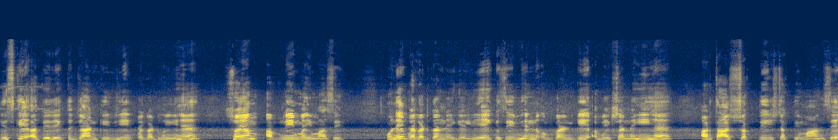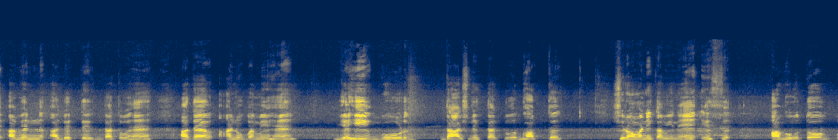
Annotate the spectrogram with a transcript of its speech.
इसके अतिरिक्त जानकी भी प्रकट हुई हैं स्वयं अपनी महिमा से। उन्हें प्रकट करने के लिए किसी भिन्न उपकरण की अपेक्षा नहीं है, अर्थात शक्ति शक्तिमान से अभिन्न अद्वितीय तत्व हैं, अतएव अनुपमे हैं। यही गूढ़ दार्शनिक तत्व भक्त शिरोमणि कवि ने इस अभूतोप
